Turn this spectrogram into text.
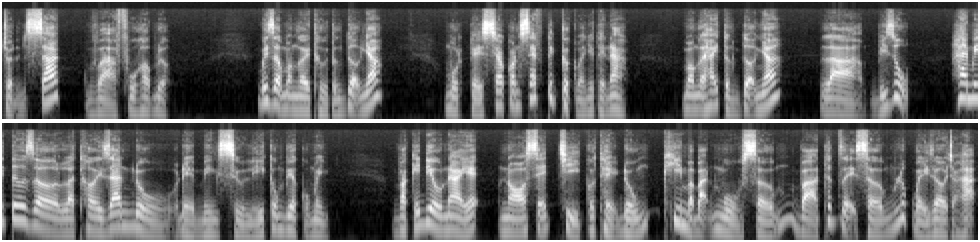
chuẩn xác và phù hợp được Bây giờ mọi người thử tưởng tượng nhé. Một cái self concept tích cực là như thế nào? Mọi người hãy tưởng tượng nhé. Là ví dụ 24 giờ là thời gian đủ để mình xử lý công việc của mình. Và cái điều này ấy, nó sẽ chỉ có thể đúng khi mà bạn ngủ sớm và thức dậy sớm lúc 7 giờ chẳng hạn.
